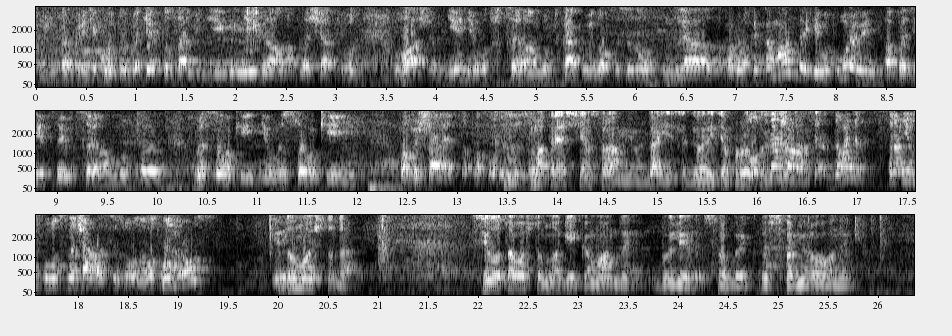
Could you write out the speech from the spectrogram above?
скажем так, критикуют только те, кто сами не, не играл на площадке. Вот ваше мнение вот в целом, вот как выдался сезон для запорожской команды и вот уровень оппозиции в целом, вот э, высокий, невысокий, повышается по ходу сезона. Смотря с чем сравнивать, да, если говорить о Вот прошлых сначала, давайте сравним вот с начала сезона. Вот он Да. рос, и- Думаю, что да. В силу того, что многие команды были сфабрик- сформированы,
